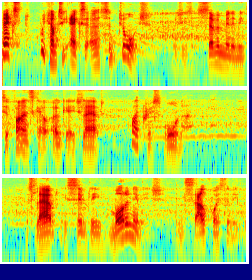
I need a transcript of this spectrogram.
Next, we come to Exeter St George, which is a 7mm fine scale O gauge layout by Chris Warner. This layout is simply modern image in southwest of England,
